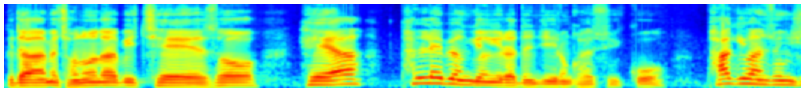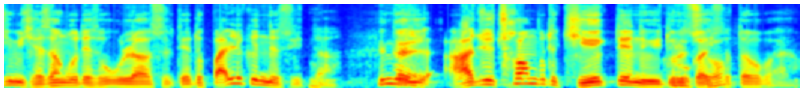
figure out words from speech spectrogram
그 다음에 전원합의체에서 해야 판례 변경이라든지 이런 거 할 수 있고 파기환송심이 재상고돼서 올라왔을 때도 빨리 끝낼 수 있다. 근데- 그러니까 이 아주 처음부터 기획된 의도가 그렇죠. 있었다고 봐요.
